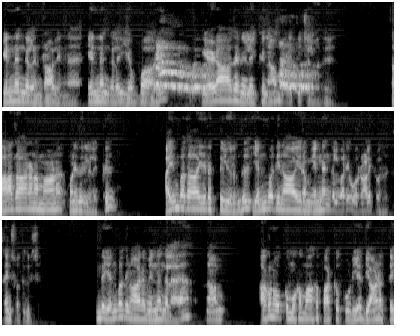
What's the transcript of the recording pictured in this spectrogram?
எண்ணங்கள் என்றால் என்ன? எண்ணங்களை எவ்வாறு எழாத நிலைக்கு நாம் அழைத்துச் செல்வது? சாதாரணமான மனிதர்களுக்கு ஐம்பதாயிரத்தில் இருந்து எண்பதினாயிரம் எண்ணங்கள் வரை ஒரு நாளைக்கு வருது. சயின்ஸ் ஒத்துக்கிடுச்சு இந்த எண்பதினாயிரம் எண்ணங்களை நாம் அகநோக்கு முகமாக பார்க்கக்கூடிய தியானத்தை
